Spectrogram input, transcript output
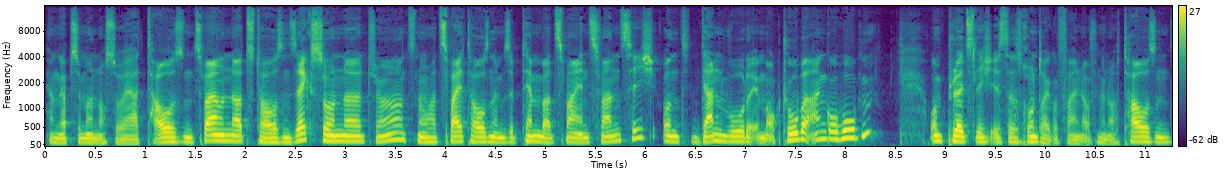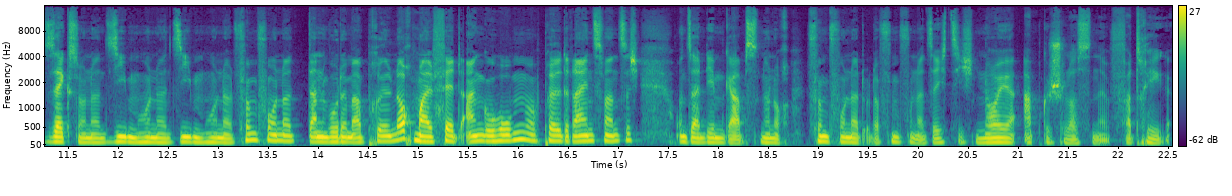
Dann gab es immer noch so ja, 1200, 1600, ja, jetzt nochmal 2000 im September 22 und dann wurde im Oktober angehoben. Und plötzlich ist das runtergefallen auf nur noch 1000, 600, 700, 700, 500. Dann wurde im April nochmal fett angehoben, April 23. Und seitdem gab es nur noch 500 oder 560 neue abgeschlossene Verträge.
